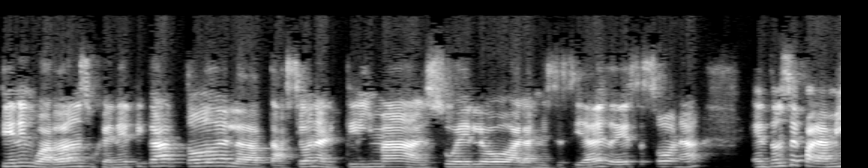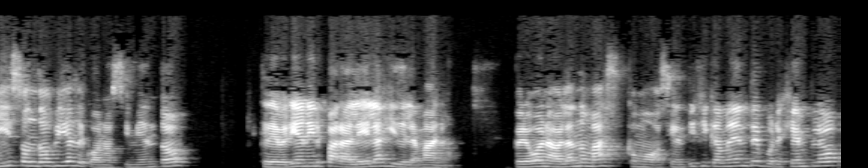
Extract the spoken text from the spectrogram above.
tienen guardada en su genética toda la adaptación al clima, al suelo, a las necesidades de esa zona. Entonces, para mí son dos vías de conocimiento que deberían ir paralelas y de la mano. Pero bueno, hablando más como científicamente, por ejemplo,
